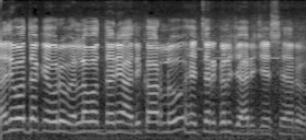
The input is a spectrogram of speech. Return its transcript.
నది వద్దకు ఎవరు వెళ్ళవద్దని అధికారులు హెచ్చరికలు జారీ చేశారు.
